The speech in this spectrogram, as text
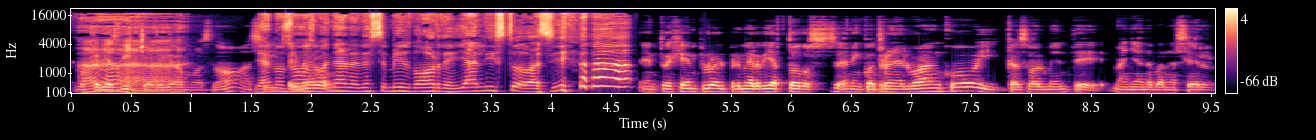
Lo que habías dicho, ah, digamos, ¿no? ya nos vemos mañana en este mismo orden, ya listo, así. en tu ejemplo, el primer día todos se han encontrado en el banco y casualmente mañana van a ser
